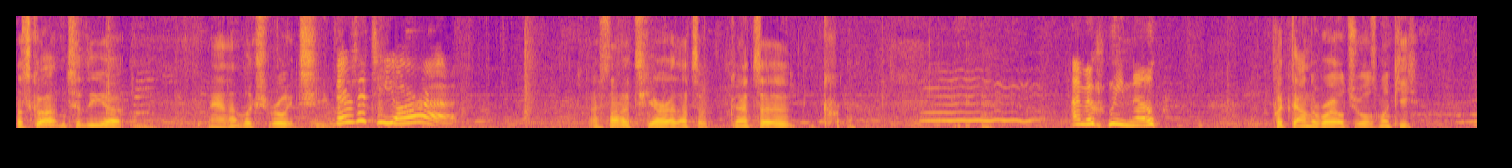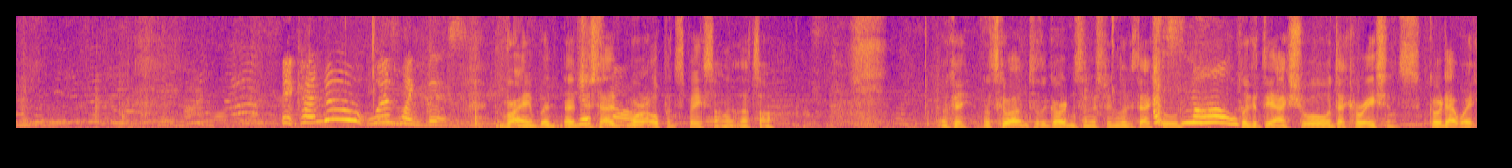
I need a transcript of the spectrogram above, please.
Let's go out into the. Uh, man, that looks really cheap. There's a tiara. That's not a tiara. That's a that's a. I'm a queen now. Put down the royal jewels, monkey. It kind of was like this. Right, but it just, Just had more open space on it. That's all. Okay, let's go out into the garden center so we can look at the actual. Look at the actual decorations. Go that way.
